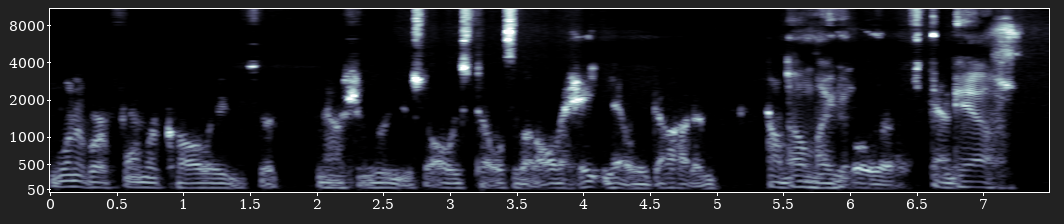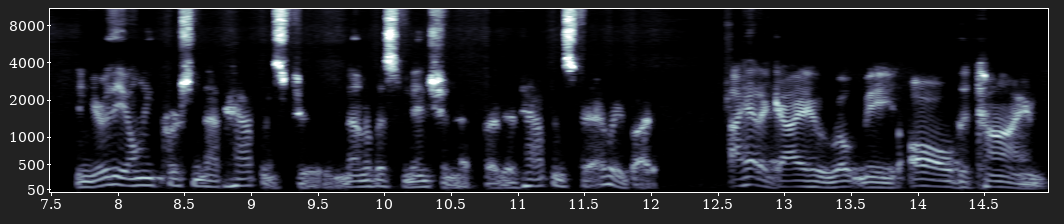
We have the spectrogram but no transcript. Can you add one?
One of our former colleagues at National Review used to always tell us about all the hate mail we got and how Oh, my people. And, Yeah. and you're the only person that happens to. None of us mention it, but it happens to everybody. I had a guy who wrote me all the time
